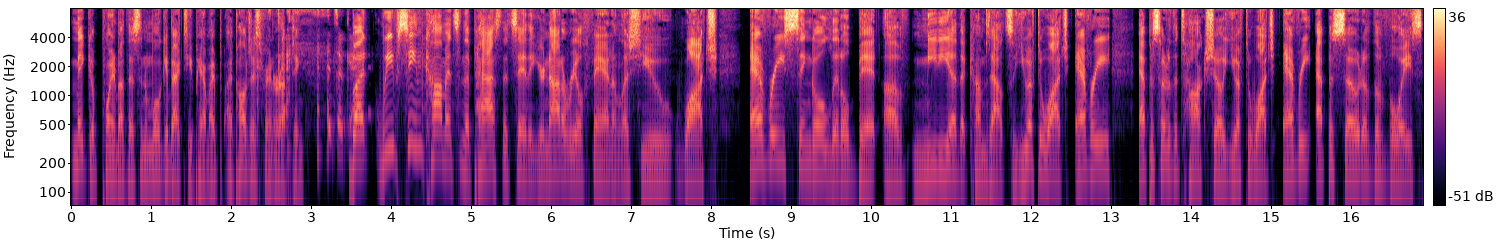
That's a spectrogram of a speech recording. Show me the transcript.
make a point about this, and we'll get back to you, Pam. I, I apologize for interrupting, it's okay. but we've seen comments in the past that say that you're not a real fan unless you watch every single little bit of media that comes out. So you have to watch every episode of the talk show. You have to watch every episode of The Voice.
